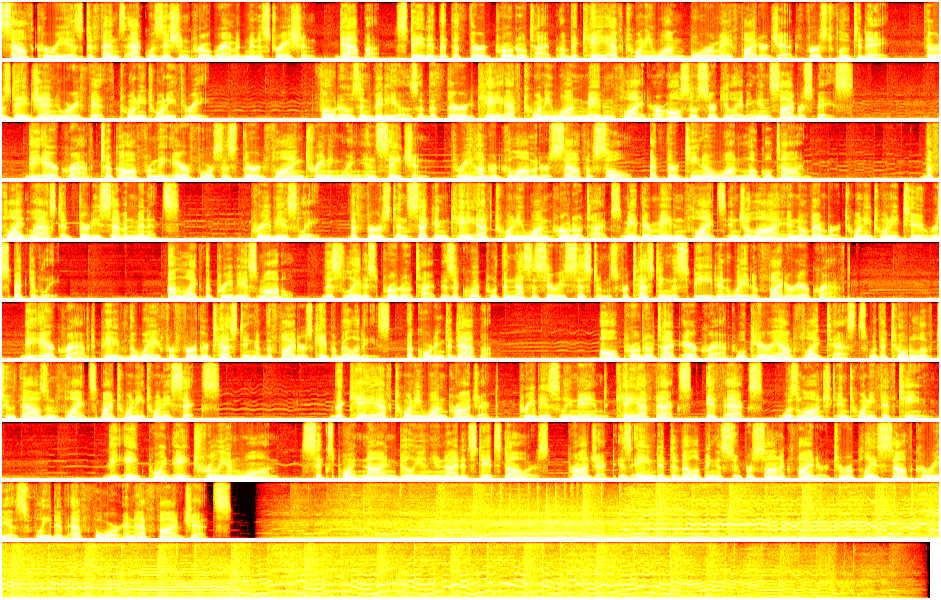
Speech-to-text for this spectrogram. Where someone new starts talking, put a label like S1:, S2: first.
S1: South Korea's Defense Acquisition Program Administration, DAPA, stated that the third prototype of the KF-21 Boramae fighter jet first flew today, Thursday, January 5, 2023. Photos and videos of the third KF-21 maiden flight are also circulating in cyberspace. The aircraft took off from the Air Force's 3rd Flying Training Wing in Sacheon, 300 kilometers south of Seoul, at 1301 local time. The flight lasted 37 minutes. Previously, the first and second KF-21 prototypes made their maiden flights in July and November 2022 respectively. Unlike the previous model, this latest prototype is equipped with the necessary systems for testing the speed and weight of fighter aircraft. The aircraft paved the way for further testing of the fighter's capabilities, according to DAPA. All prototype aircraft will carry out flight tests with a total of 2,000 flights by 2026. The KF-21 project, previously named KFX, IFX, was launched in 2015. The 8.8 trillion won, 6.9 billion United States dollars, project is aimed at developing a supersonic fighter to replace South Korea's fleet of F-4 and F-5 jets.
